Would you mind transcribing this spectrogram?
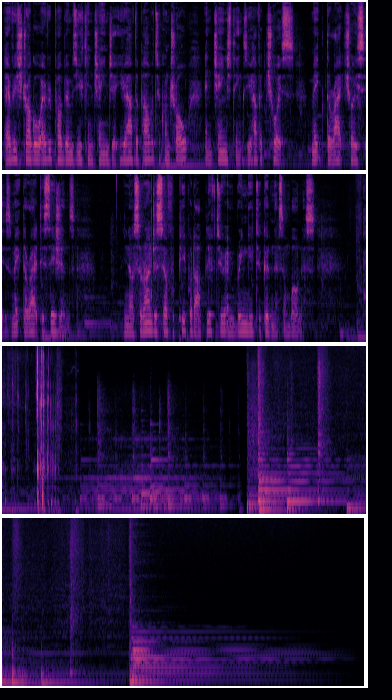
Every struggle, every problems, you can change it. You have the power to control and change things. You have a choice. Make the right choices, make the right decisions. You know, surround yourself with people that uplift you and bring you to goodness and wellness.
